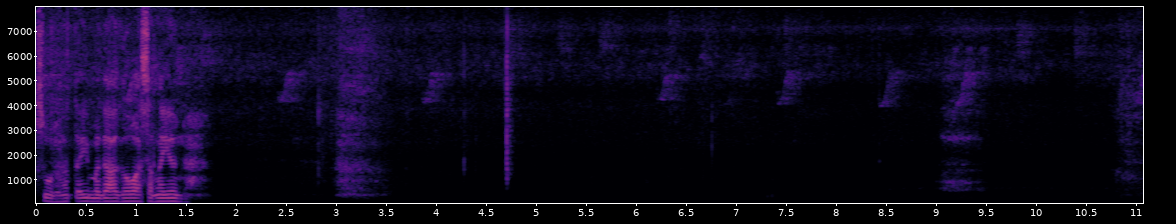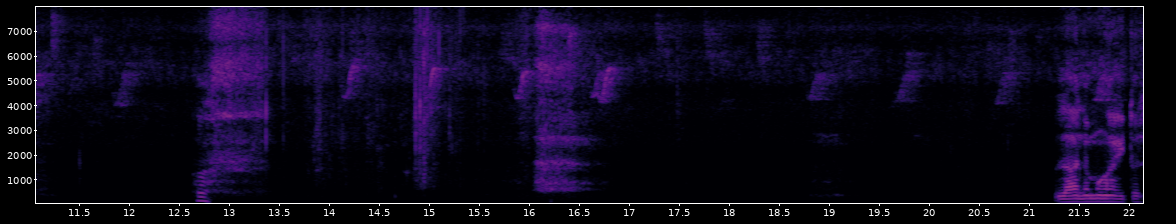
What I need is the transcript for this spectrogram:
So wala na tayong magagawa sa ngayon. Wala na mga idol.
